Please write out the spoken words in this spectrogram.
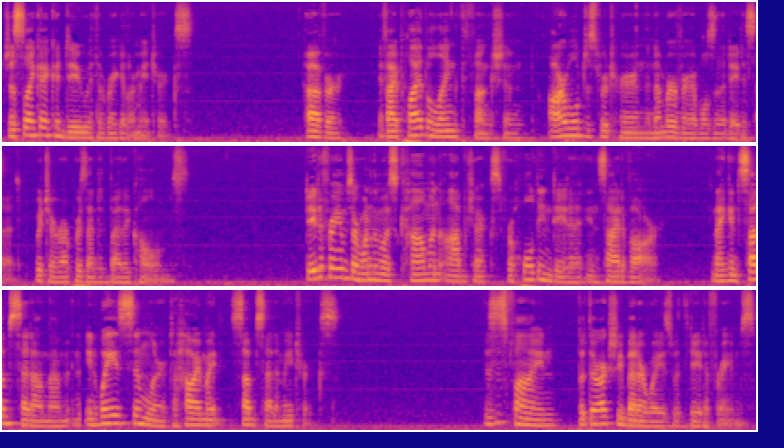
just like I could do with a regular matrix. However, if I apply the length function, R will just return the number of variables in the dataset, which are represented by the columns. Data frames are one of the most common objects for holding data inside of R, and I can subset on them in ways similar to how I might subset a matrix. This is fine, but there are actually better ways with data frames.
